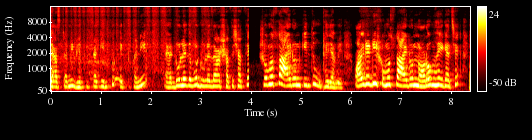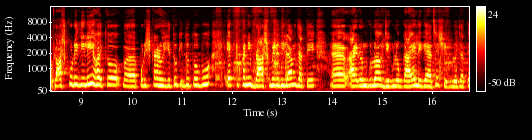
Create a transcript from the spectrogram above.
জাস্ট আমি ভেতরটা কিন্তু একটুখানি ডলে দেবো, ডলে দেওয়ার সাথে সাথে সমস্ত আয়রন কিন্তু উঠে যাবে। অলরেডি সমস্ত আয়রন নরম হয়ে গেছে। ফ্লাশ করে দিলেই হয়তো পরিষ্কার হয়ে যেত। কিন্তু তবুও একটুখানি ব্রাশ মেরে দিলাম যাতে আয়রনগুলো যেগুলো গায়ে লেগে আছে সেগুলো যাতে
